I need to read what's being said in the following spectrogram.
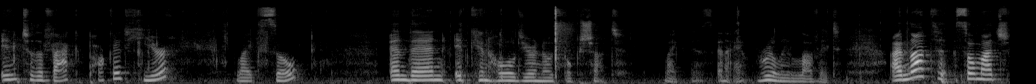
into the back pocket here like so and then it can hold your notebook shut like this and I really love it. I'm not so much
